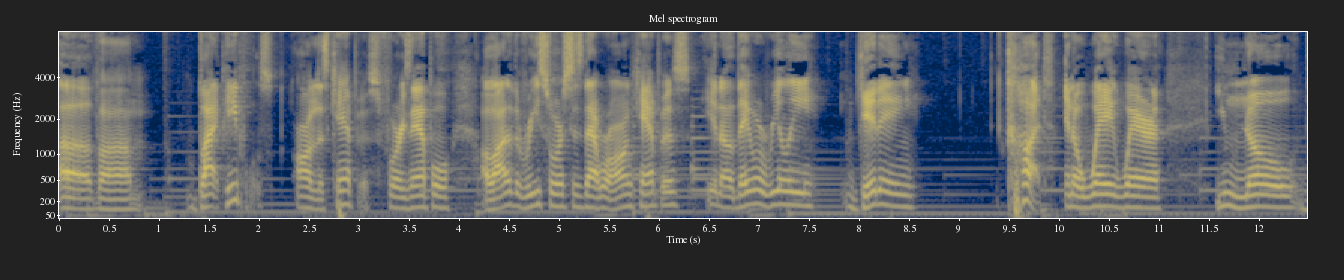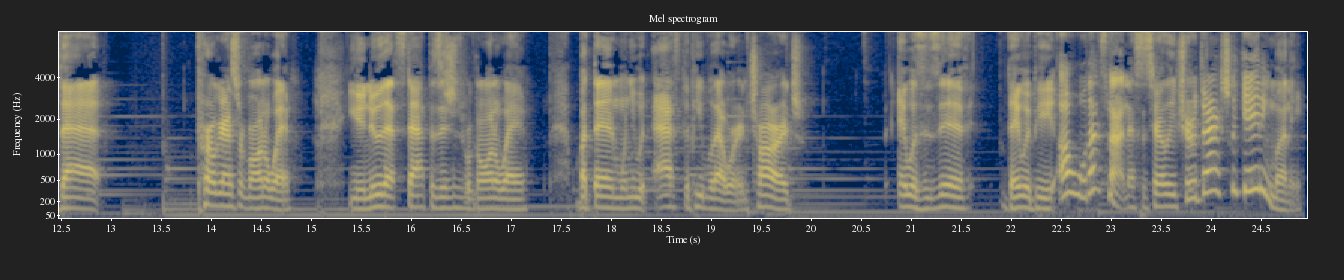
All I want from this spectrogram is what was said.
of um, black peoples on this campus. For example, a lot of the resources that were on campus, you know, they were really getting cut in a way where you know that programs were going away. You knew that staff positions were going away. But then when you would ask the people that were in charge, it was as if they would be, oh, well, that's not necessarily true. They're actually gaining money.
